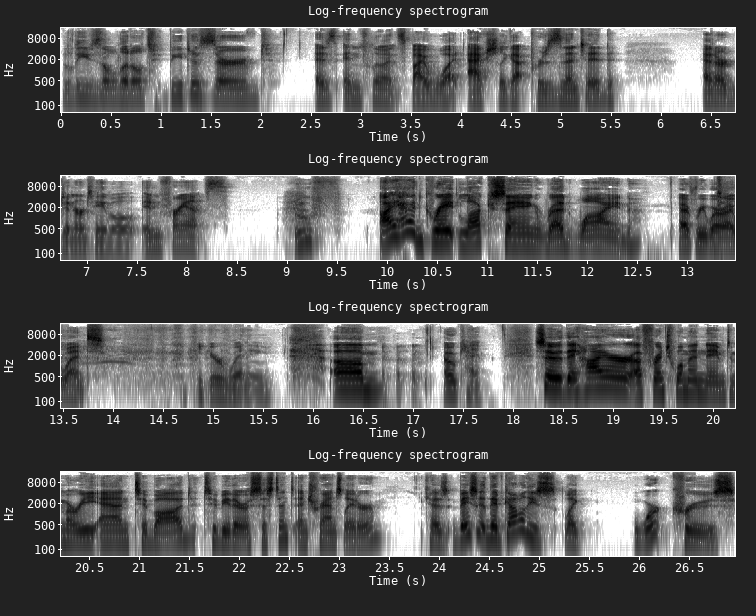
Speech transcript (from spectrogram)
leaves a little to be deserved as influenced by what actually got presented at our dinner table in France. Oof. I had great luck saying red wine everywhere I went. You're winning. Um, okay. So they hire a French woman named Marie Anne Thibaud to be their assistant and translator because basically they've got all these like work crews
